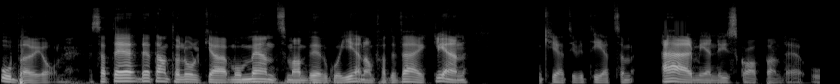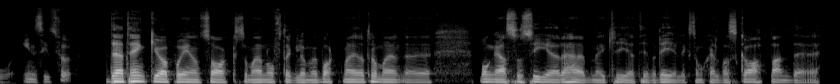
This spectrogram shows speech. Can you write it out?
och börja om. Så det, det, är ett antal olika moment som man behöver gå igenom för att det verkligen en kreativitet som är mer nyskapande och insiktsfull. Där tänker jag på en sak som man ofta glömmer bort, men jag tror man, eh, många associerar det här med kreativa, det är liksom själva skapande,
